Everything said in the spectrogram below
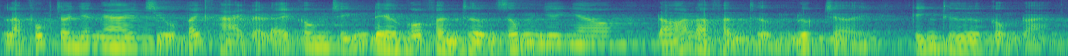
là phúc cho những ai chịu bách hại về lẽ công chính Đều có phần thưởng giống như nhau, Đó là phần thưởng nước trời. Kính thưa cộng đoàn.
